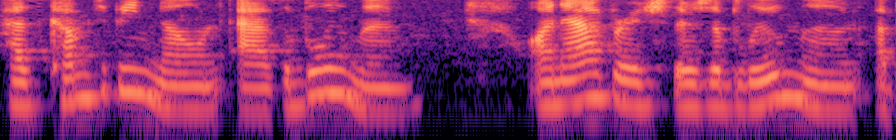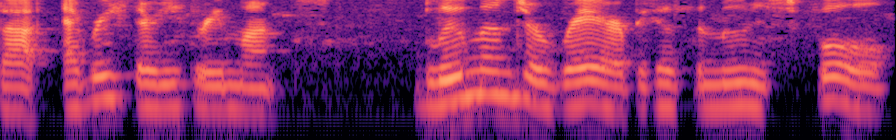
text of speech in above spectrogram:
has come to be known as a blue moon. On average, there's a blue moon about every 33 months. Blue moons are rare because the moon is full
